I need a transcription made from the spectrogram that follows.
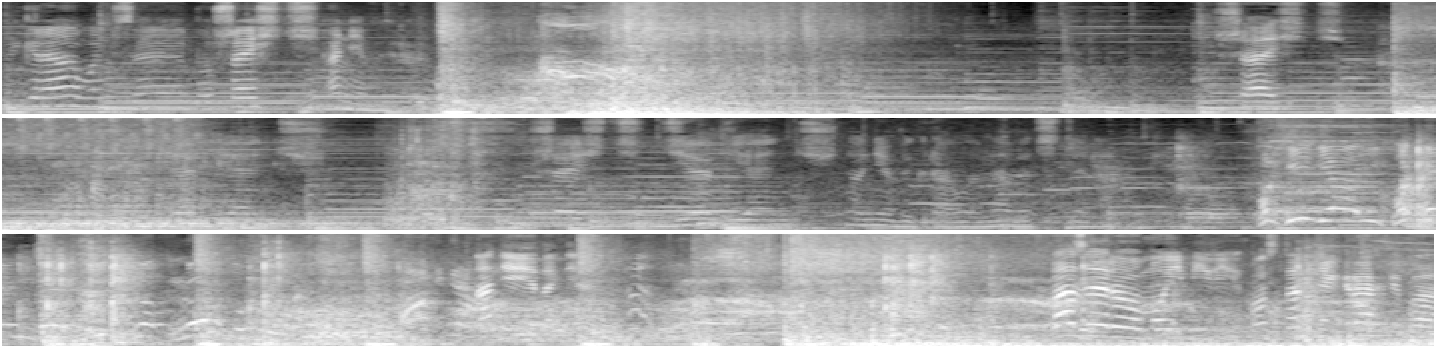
Wygrałem se, bo 6, a nie wygrałem. 6, Podziwiaj potęgę Mikrogrodu. A nie, jednak nie. 2-0, moi mili. Ostatnia gra chyba.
